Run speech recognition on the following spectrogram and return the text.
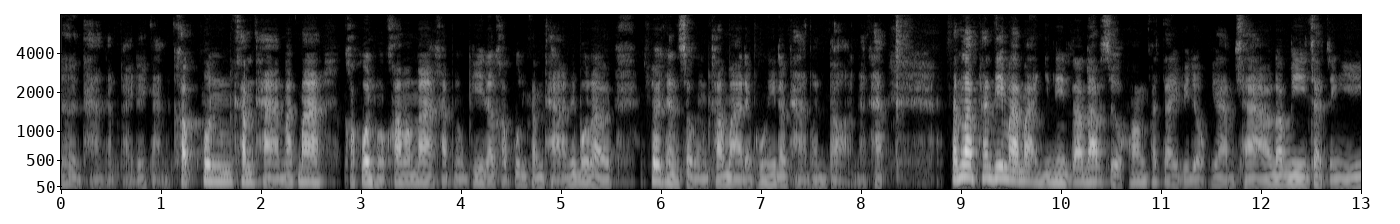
เดินทางกันไปด้วยกัน ขอบคุณคำถามมากๆ ขอบคุณหัวข้อมากๆครับหลวงพี่แล้วขอบคุณคำถามที่พวกเราช่วยกันส่งกันเข้ามาเดี๋ยวพรุ่งนี้เราถามกันต่อนะครับ สำหรับท่านที่มาใหม่ยินดีต้อนรับสู่ห้องพระไตรปิฎกยามเช้า เรามีจัดอย่างนี้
